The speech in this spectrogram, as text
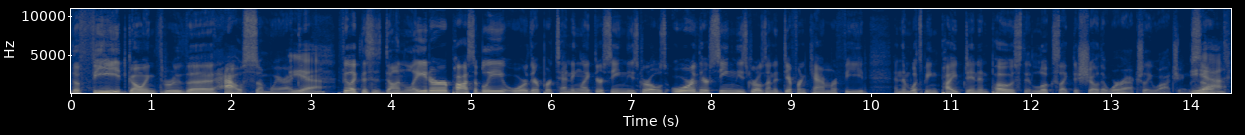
the feed going through the house somewhere. I yeah. I feel like this is done later, possibly, or they're pretending like they're seeing these girls, or they're seeing these girls on a different camera feed, and then what's being piped in and post, it looks like the show that we're actually watching. Yeah. So,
